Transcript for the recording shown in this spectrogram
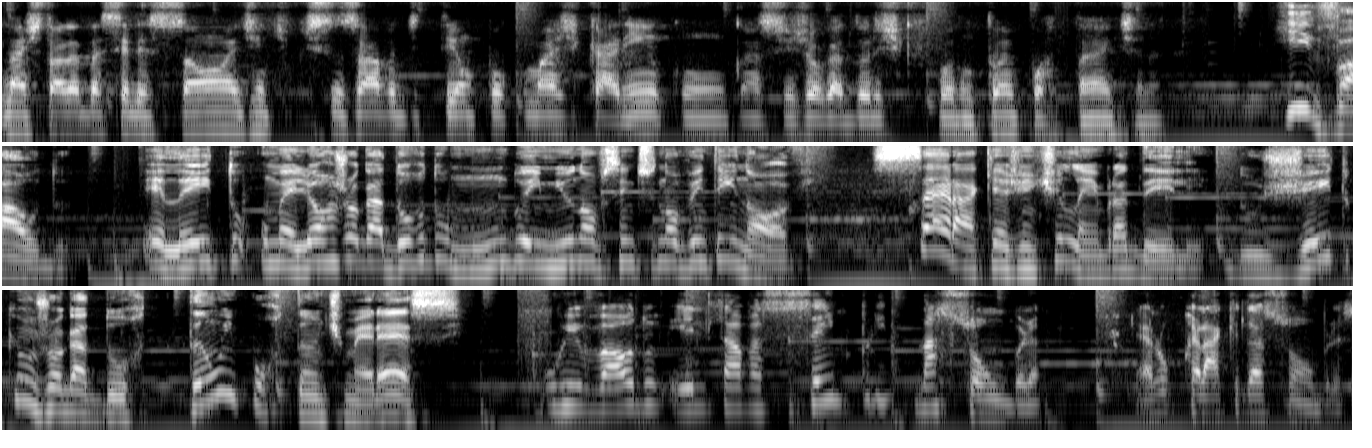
Na história da seleção, a gente precisava de ter um pouco mais de carinho com, com esses jogadores que foram tão importantes, né? Rivaldo, eleito o melhor jogador do mundo em 1999. Será que a gente lembra dele do jeito que um jogador tão importante merece? O Rivaldo, ele estava sempre na sombra. Era o craque das sombras.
